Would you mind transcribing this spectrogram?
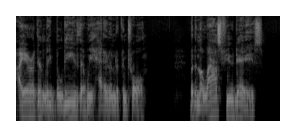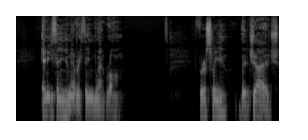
I arrogantly believed that we had it under control. But in the last few days, anything and everything went wrong. Firstly, the judge,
